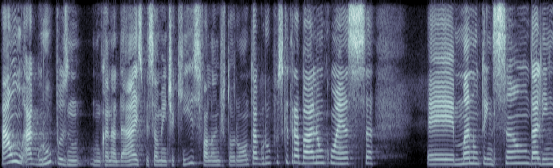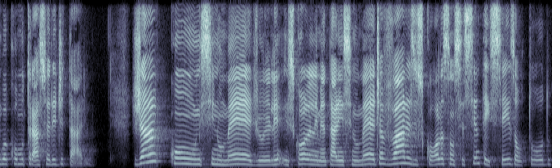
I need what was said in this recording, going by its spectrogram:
há, um, há grupos no, Canadá, especialmente aqui, falando de Toronto, há grupos que trabalham com essa é, manutenção da língua como traço hereditário. Já com o ensino médio, ele, escola elementar e ensino médio, há várias escolas, são 66 ao todo,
